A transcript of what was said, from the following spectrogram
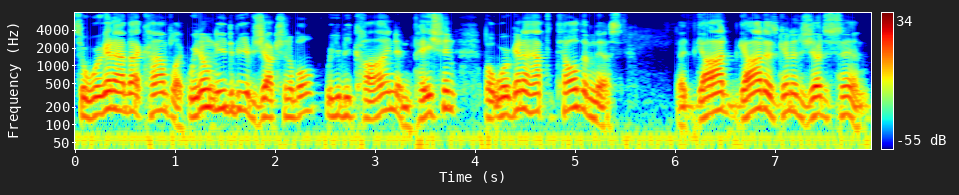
So we're gonna have that conflict. We don't need to be objectionable. We can be kind and patient, but we're gonna have to tell them this: that God God is gonna judge sin.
